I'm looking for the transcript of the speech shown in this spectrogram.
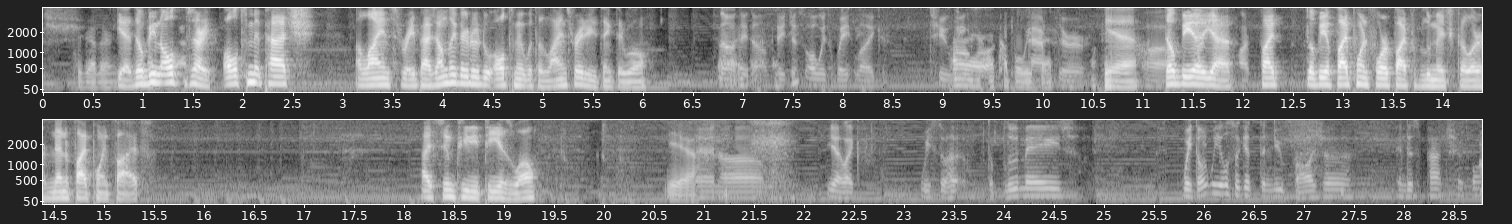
patch. together. Yeah, there'll be an ult. Sorry, Ultimate patch, Alliance Raid patch. I don't think they're gonna do Ultimate with Alliance Raid. Or do you think they will? No, they don't. They just always wait like two weeks Oh, a couple weeks after. after. Yeah, Uh, there'll be a yeah five. There'll be a 5.45 for Blue Mage filler, and then a 5.5. I assume PvP as well. yeah. And um, yeah, like we still have the blue mage. Wait, don't we also get the new Bozja in this patch as well?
